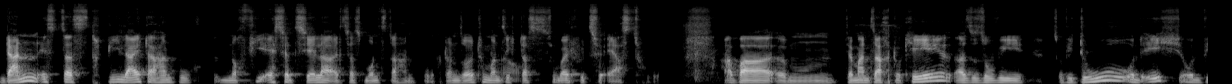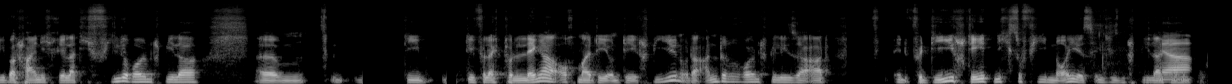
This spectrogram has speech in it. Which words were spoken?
Dann ist das Spielleiterhandbuch noch viel essentieller als das Monsterhandbuch. Dann sollte man sich Genau. das zum Beispiel zuerst holen. Aber ähm, wenn man sagt, okay, also so wie, so wie du und ich und wie wahrscheinlich relativ viele Rollenspieler, ähm, die, die vielleicht schon länger auch mal D&D spielen oder andere Rollenspiele dieser Art, für die steht nicht so viel Neues in diesem Ja, Spielleiterhandbuch.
